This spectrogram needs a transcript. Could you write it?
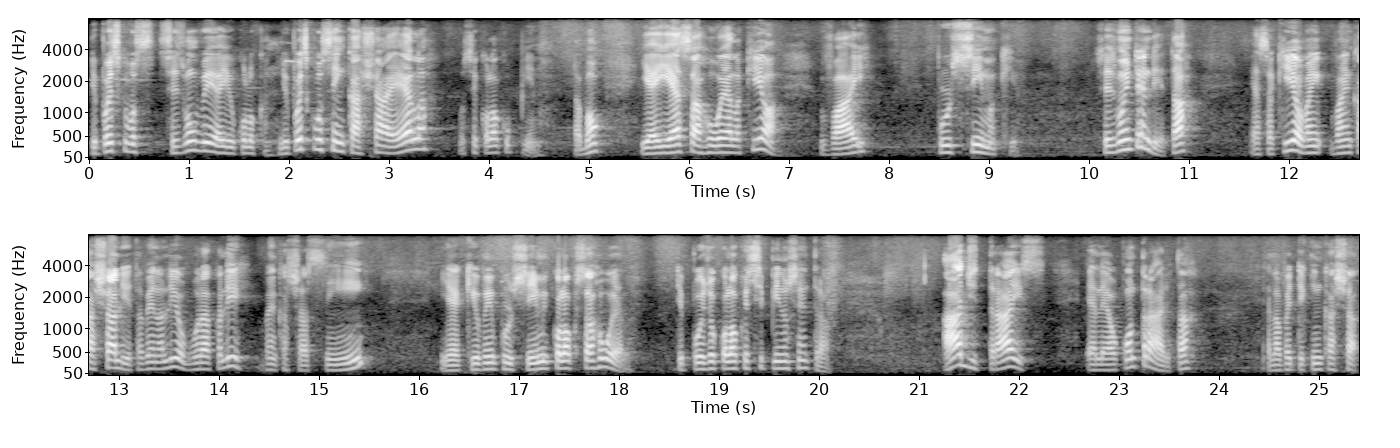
Depois que você, vocês vão ver aí eu colocando. Depois que você encaixar ela, você coloca o pino, tá bom? E aí essa arruela aqui, ó, vai por cima aqui. Vocês vão entender, tá? Essa aqui, ó, vai, vai encaixar ali. Tá vendo ali, ó, o buraco ali? Vai encaixar assim. E aqui eu venho por cima e coloco essa arruela. Depois eu coloco esse pino central. A de trás, ela é ao contrário, tá? Ela vai ter que encaixar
